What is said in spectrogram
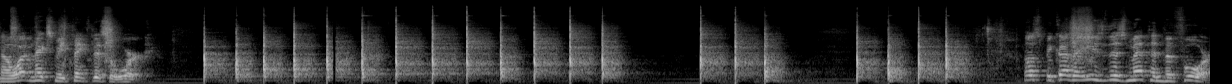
Now what makes me think this will work? Well, it's because I used this method before.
